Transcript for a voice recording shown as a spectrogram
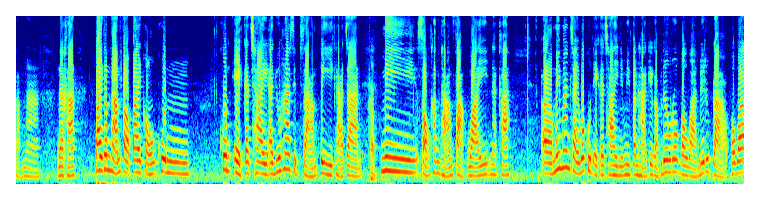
ศัพท์มานะคะ ไปคำถามต่อไปของคุณคุณเอกชัยอายุ 53 ปีค่ะอาจารย์ ครับ มีสองคำถามฝากไว้นะคะเอ่อไม่มั่นใจว่าคุณเอกชัยเนี่ยมีปัญหาเกี่ยวกับเรื่องโรคเบาหวานด้วยหรือเปล่า เพราะว่า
